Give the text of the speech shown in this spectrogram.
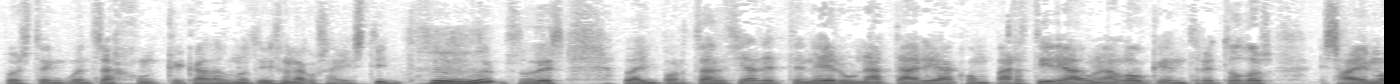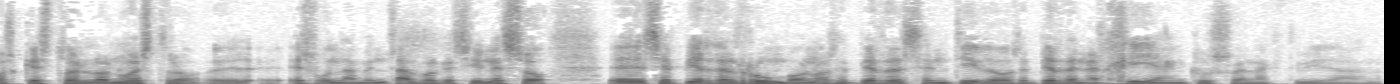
pues te encuentras con que cada uno te dice una cosa distinta. Entonces, la importancia de tener una tarea compartida, un algo que entre todos sabemos que esto es lo nuestro, eh, es fundamental, porque sin eso eh, se pierde el rumbo, ¿no? Se pierde el sentido, se pierde energía incluso en la actividad. ¿no?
